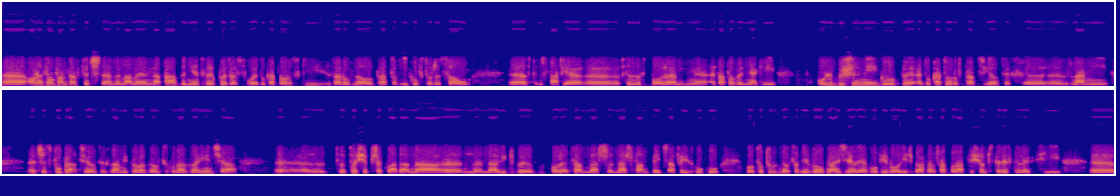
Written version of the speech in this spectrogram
E, one są fantastyczne. My mamy naprawdę niezwykły zespół edukatorski, zarówno pracowników, którzy są e, w tym stafie, e, w tym zespole e, etatowym, jak i olbrzymiej grupy edukatorów pracujących e, e, z nami, e, czy współpracujących z nami, prowadzących u nas zajęcia. E, To, to się przekłada na, e, na, na liczby, polecam nasz, nasz fanpage na Facebooku, bo to trudno sobie wyobrazić, ale jak mówimy o liczbach na przykład ponad 1400 lekcji, e,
